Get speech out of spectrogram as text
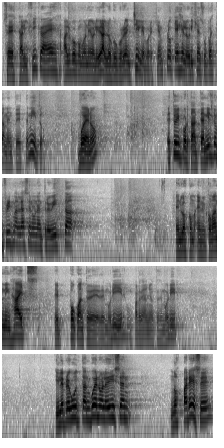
se descalifica es algo como neoliberal? Lo que ocurrió en Chile, por ejemplo, que es el origen supuestamente de este mito. Bueno, esto es importante. A Milton Friedman le hacen una entrevista en, el Commanding Heights, eh, poco antes de, morir, un par de años antes de morir, y le preguntan, bueno, le dicen, nos parece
